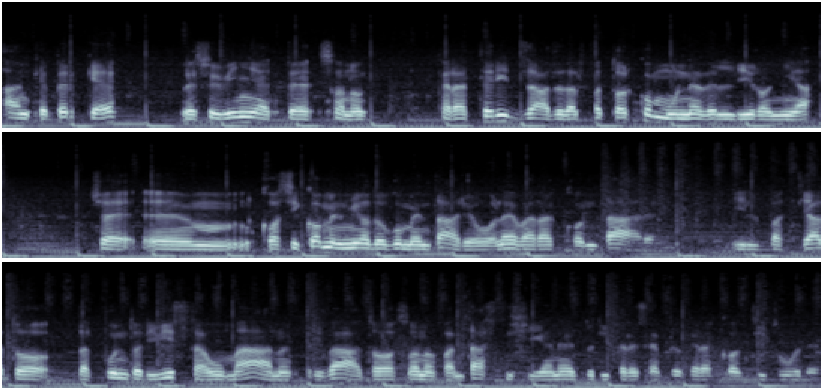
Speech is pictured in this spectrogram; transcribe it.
Anche perché le sue vignette sono caratterizzate dal fattore comune dell'ironia. Cioè ehm, così come il mio documentario voleva raccontare il Battiato dal punto di vista umano e privato sono fantastici gli aneddoti per esempio che racconti tu del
